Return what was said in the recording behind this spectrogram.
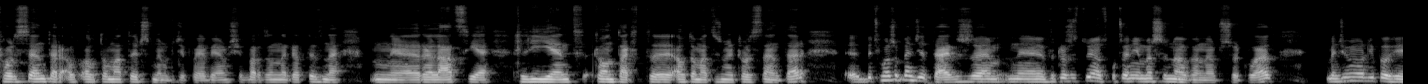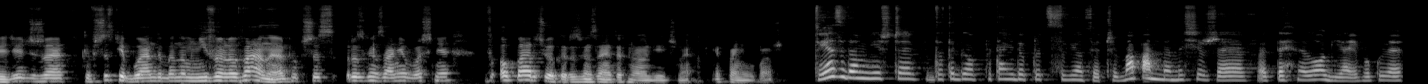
call center automatycznym, gdzie pojawiają się bardzo negatywne mm, relacje klient, kontakt e, automatyczny call center, e, być może będzie tak, że wykorzystując uczenie maszynowe na przykład, będziemy mogli powiedzieć, że te wszystkie błędy będą niwelowane poprzez rozwiązania właśnie w oparciu o te rozwiązania technologiczne. Jak Pani uważa? To ja zadam jeszcze do tego pytanie doprecyzowujące. Czy ma Pan na myśli, że technologia i w ogóle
